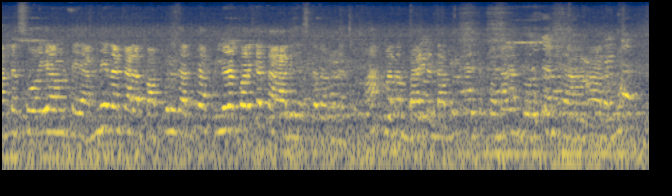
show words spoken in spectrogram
అంత సోయా ఉంటాయి అన్ని రకాల పప్పులు కలిపి ఆ పిల్లల కొరకే తయారు చేస్తారు అన్నట్టు. మనం బయట డబ్బులు పెట్టుకున్నా దొరకని ఆహారము.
